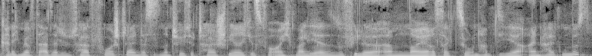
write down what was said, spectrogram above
kann ich mir auf der einen Seite total vorstellen, dass es natürlich total schwierig ist für euch, weil ihr so viele ähm, neue Restriktionen habt, die ihr einhalten müsst.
